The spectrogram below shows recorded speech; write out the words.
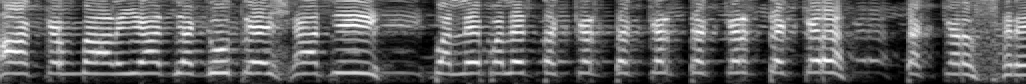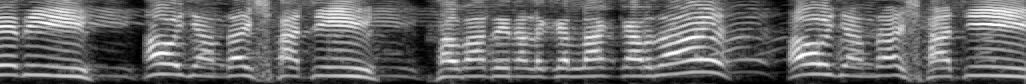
ਹਾਕਮ ਵਾਲੀਆ ਜੱਗੂ ਤੇ ਸ਼ਾਜੀ। ਬੱਲੇ ਬੱਲੇ ਟੱਕਰ ਟੱਕਰ ਟੱਕਰ ਟੱਕਰ ਟੱਕਰ ਸਿਰੇ ਦੀ। ਆਓ ਜਾਂਦਾ ਸ਼ਾਜੀ। ਹਵਾ ਦੇ ਨਾਲ ਗੱਲਾਂ ਕਰਦਾ। ਆਓ ਜਾਂਦਾ ਸ਼ਾਜੀ।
